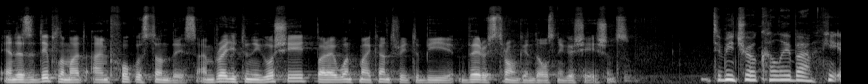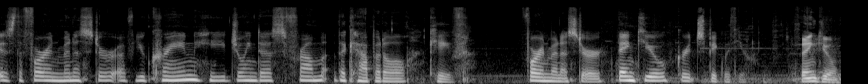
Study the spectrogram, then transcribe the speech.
And as a diplomat, I'm focused on this. I'm ready to negotiate, but I want my country to be very strong in those negotiations. Dmytro Kuleba, he is the foreign minister of Ukraine. He joined us from the capital, Kiev. Foreign minister, thank you. Great to speak with you. Thank you.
